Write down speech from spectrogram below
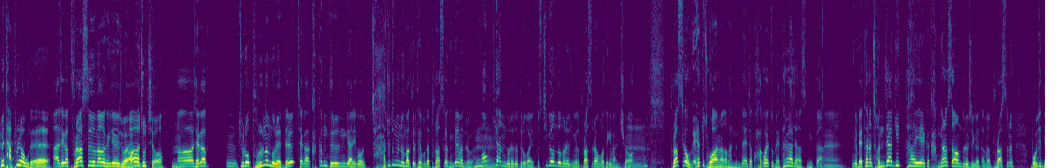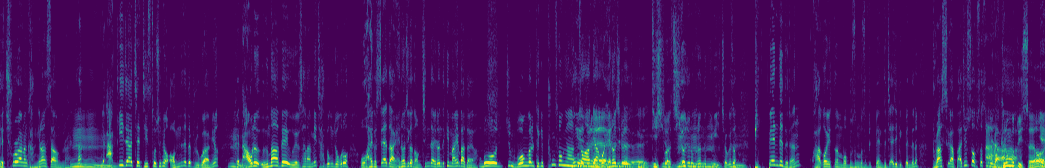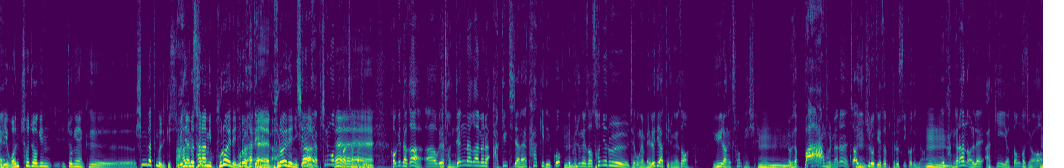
왜다 풀라고 그래? 아, 제가 브라스 음악을 굉장히 좋아해요. 아 좋죠. 음. 어, 제가 음, 주로 부르는 노래들 제가 가끔 들은 게 아니고 자주 듣는 음악들 대부분 다 brass가 굉장히 많이 들어가요. 음, funky한 노래도 들어가 있고 스티비 원더 노래 중에서 brass라는 거 되게 많죠. 음. brass가 왜 이렇게 좋아하나가 봤는데 제가 과거에 또 메탈을 하지 않았습니까? 네. 메탈은 전자 기타의 그 강렬한 사운드를 즐겼다면 brass는 뭔지 natural한 강렬한 사운드를 할까? 음, 음, 음. 악기 자체 distortion이 없음에도 불구하며 음. 그 나오는 음압에 의해서 사람이 자동적으로 와 이거 세다 에너지가 넘친다 이런 느낌 많이 받아요. 뭐 좀 무언가를 되게 풍성하게 풍성하게 하고 애, 에너지를 그 뒤집어 있죠. 씌워주는 음, 그런 음, 느낌이 음, 있죠. 그래서 음. 빅밴드들은 과거에 있던 뭐 무슨 무슨 빅밴드 재즈 빅밴드는 브라스가 빠질 수 없었습니다. 아, 그런 것도 있어요. 예. 이 원초적인 일종의 그 힘 같은 걸 느낄 수 있어요. 아, 왜냐하면 그렇죠. 사람이 불어야 되니까. 불어야 되니까. 예, 불어야 되니까. 치는 게 치는 것도 예, 마찬가지. 예, 예. 거기다가 아, 우리가 전쟁 나가면 악기를 치잖아요. 타악기도 있고. 근데 음. 그 중에서 선율을 제공한 멜로디 악기 중에서 유일한 게 트럼펫이에요. 음, 음. 여기서 빵 불면은 저 음. 2km 뒤에서 들을 수 있거든요. 강렬한 원래 악기였던 거죠.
